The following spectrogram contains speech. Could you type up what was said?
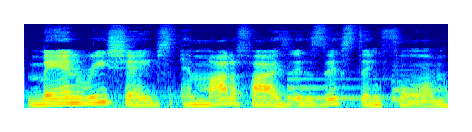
Man reshapes and modifies existing form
